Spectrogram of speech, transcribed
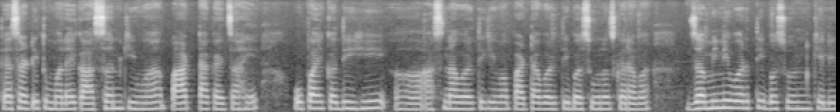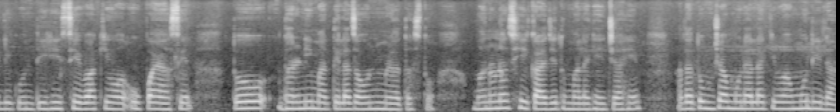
त्यासाठी तुम्हाला एक आसन किंवा पाट टाकायचा आहे. उपाय कधीही आसनावरती किंवा पाटावरती बसूनच करावा. जमिनीवरती बसून केलेली कोणतीही सेवा किंवा उपाय असेल तो धरणी मातेला जाऊन मिळत असतो. म्हणूनच ही काळजी तुम्हाला घ्यायची आहे. आता तुमच्या मुलाला किंवा मुलीला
